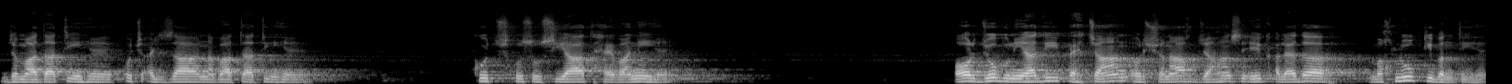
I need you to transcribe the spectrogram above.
جماداتی ہیں، کچھ اجزاء نباتاتی ہیں، کچھ خصوصیات حیوانی ہیں۔ اور جو بنیادی پہچان اور شناخت جہاں سے ایک علیحدہ مخلوق کی بنتی ہے،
